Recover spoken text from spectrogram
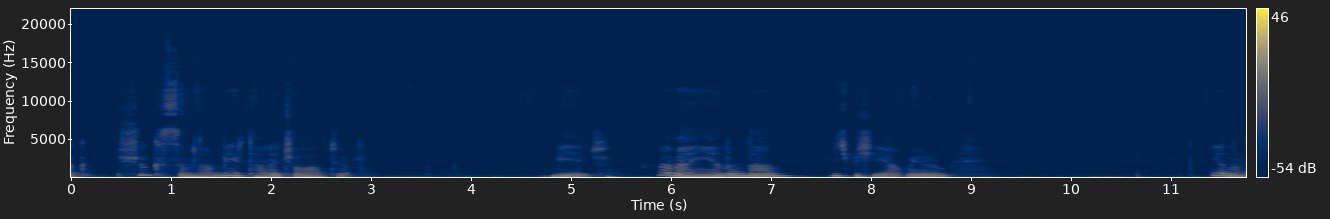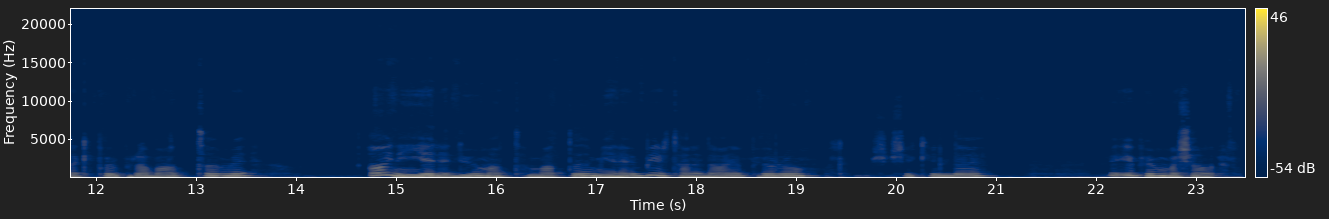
Bakın şu kısımdan bir tane çoğaltıyorum. Bir hemen yanından hiçbir şey yapmıyorum. Yanındaki pırpıra battım ve aynı yere düğüm attım. Battığım yere bir tane daha yapıyorum. Şu şekilde ve ipimi başa alıyorum.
